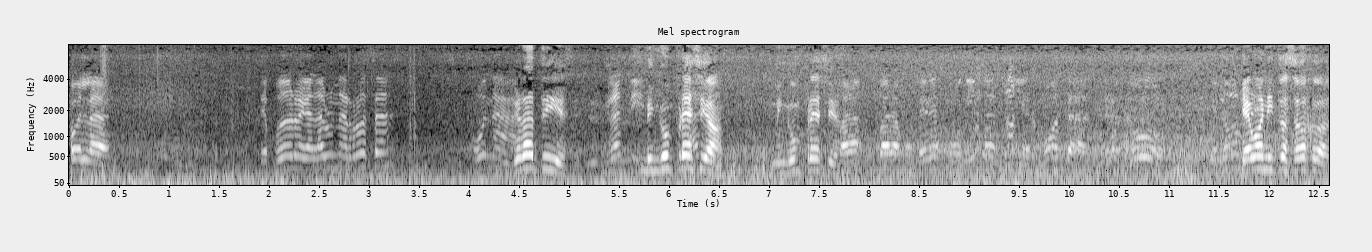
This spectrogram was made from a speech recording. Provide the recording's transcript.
Hola. ¿Te puedo regalar una rosa? Una. Gratis, Gratis. ningún precio, ningún precio. Para, para mujeres bonitas y hermosas. como tú. ¿Tu nombre? Qué bonitos ojos.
